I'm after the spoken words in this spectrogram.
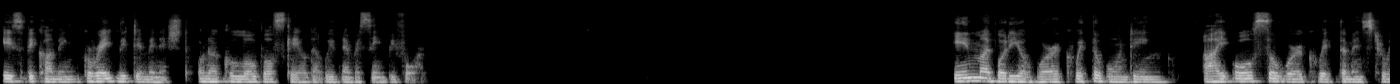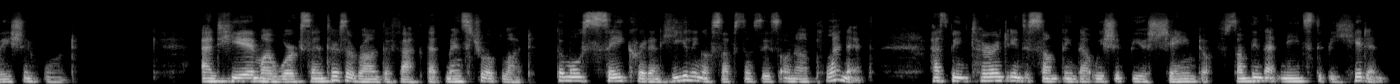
is becoming greatly diminished on a global scale that we've never seen before. In my body of work with the wounding, I also work with the menstruation wound. And here my work centers around the fact that menstrual blood, the most sacred and healing of substances on our planet, has been turned into something that we should be ashamed of, something that needs to be hidden,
